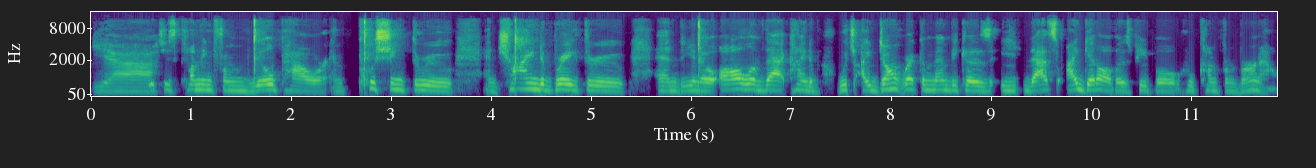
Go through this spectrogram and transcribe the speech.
Yeah. Which is coming from willpower and pushing through and trying to break through and, you know, all of that kind of, which I don't recommend because that's, I get all those people who come from burnout.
